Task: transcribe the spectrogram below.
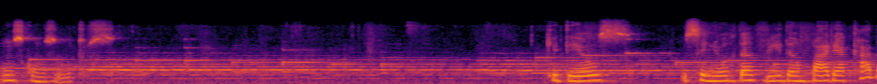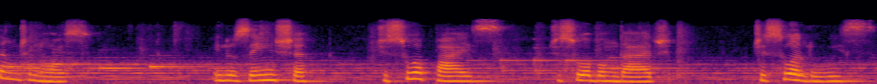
uns com os outros. Que Deus, o Senhor da vida, ampare a cada um de nós e nos encha de Sua paz, de Sua bondade, de Sua luz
